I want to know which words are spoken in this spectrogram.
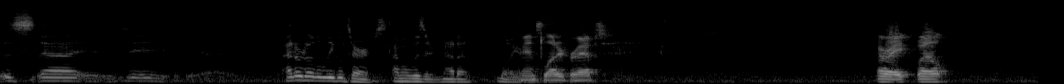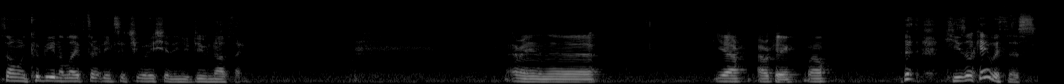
This, uh, uh, I don't know the legal terms. I'm a wizard, not a lawyer. Manslaughter, perhaps. All right. Well, Someone could be in a life-threatening situation and you do nothing. I mean, uh, yeah. Okay. Well, He's okay with this.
